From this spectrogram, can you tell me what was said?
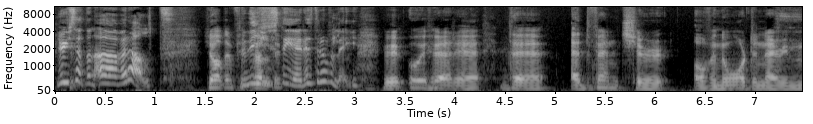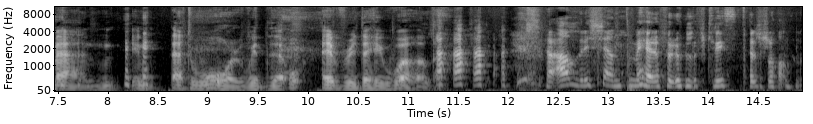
Jag har ju sett den överallt. Ja, den Den är väldigt... hysteriskt rolig. Och hur är det? The adventure of an ordinary man in, at war with the everyday world. Jag har aldrig känt mer för Ulf Kristersson.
